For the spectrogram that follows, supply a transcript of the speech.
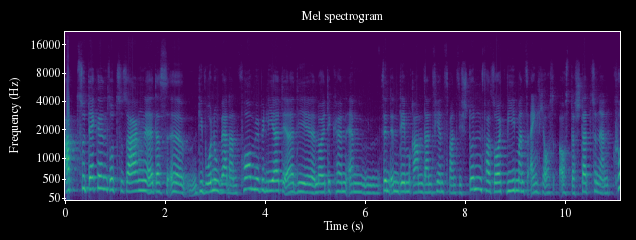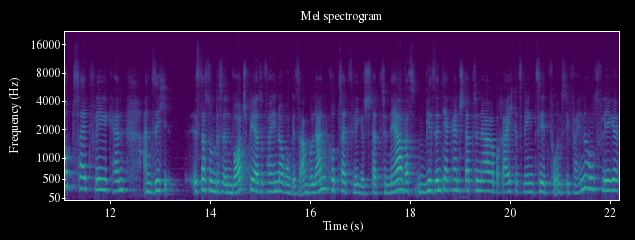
abzudeckeln sozusagen. Äh, dass, äh, die Wohnung wäre dann vormöbliert, äh, die Leute können, ähm, sind in dem Rahmen dann 24 Stunden versorgt, wie man es eigentlich aus, aus der stationären Kurzzeitpflege kennt. An sich ist das so ein bisschen ein Wortspiel, also Verhinderung ist ambulant, Kurzzeitpflege ist stationär. Was, wir sind ja kein stationärer Bereich, deswegen zählt für uns die Verhinderungspflege.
